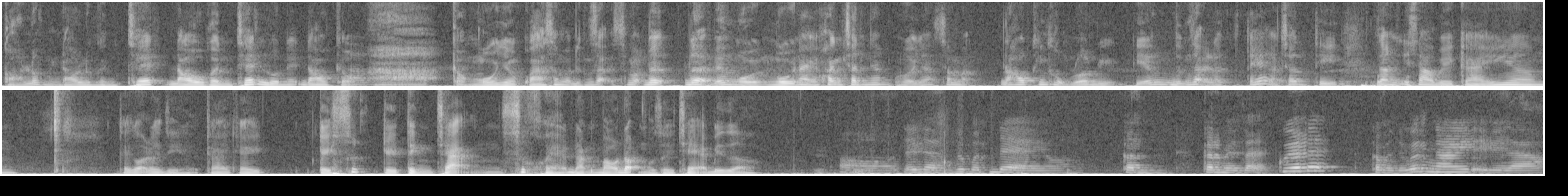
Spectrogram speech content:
có lúc mình đau lưng gần chết đau gần chết luôn đấy đau kiểu Ờ. kiểu ngồi nhiều quá xong mà đứng dậy xong mà đây, đây, đây ngồi ngồi này khoanh chân nhá mọi người nhá xong mà đau kinh khủng luôn vì tiếng đứng dậy là té ở chân thì Giang nghĩ sao về cái um, cái gọi là gì cái cái cái sức cái tình trạng sức khỏe đáng báo động của giới trẻ bây giờ Ờ, đây là một cái vấn đề ờ, cần cần phải giải quyết đấy cần phải giải quyết ngay tại vì là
